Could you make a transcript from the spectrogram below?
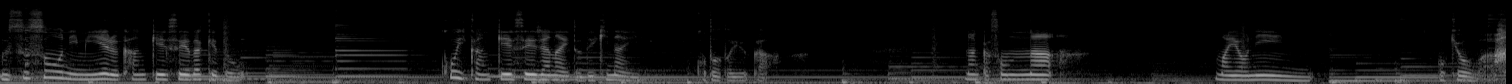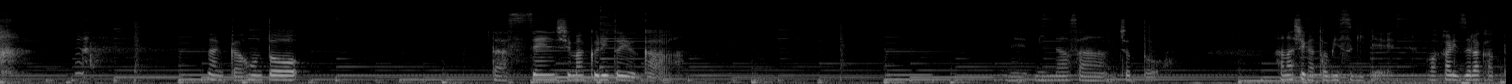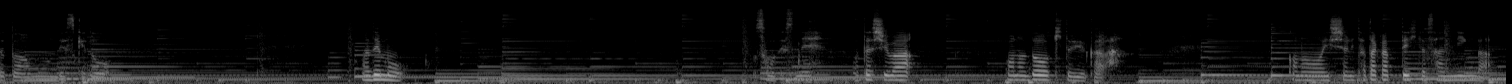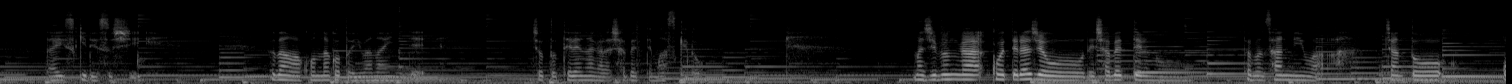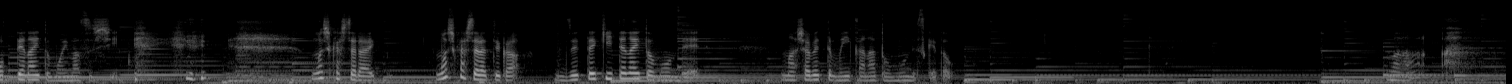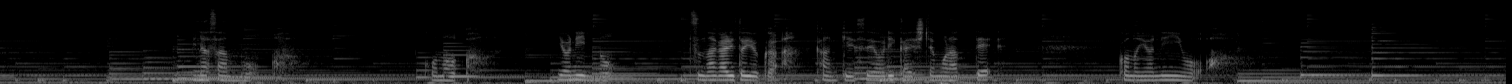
薄そうに見える関係性だけど濃い関係性じゃないとできないことというかなんかそんなまあ4人を今日は なんか本当脱線しまくりというかね皆さんちょっと話が飛びすぎて分かりづらかったとは思うんですけどまあでもそうですね。私はこの同期というかこの一緒に戦ってきた3人が大好きですし普段はこんなこと言わないんでちょっと照れながら喋ってますけど、まあ、自分がこうやってラジオで喋ってるのを多分3人はちゃんと追ってないと思いますし もしかしたらもしかしたらっていうか絶対聞いてないと思うんでまあ喋ってもいいかなと思うんですけどさんもこの4人のつながりというか関係性を理解してもらってこの4人を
